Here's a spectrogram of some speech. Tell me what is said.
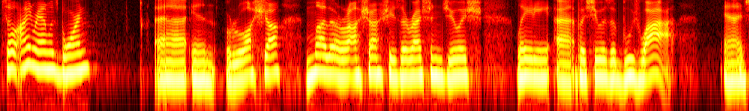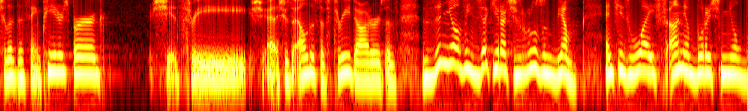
so Ayn Rand was born uh, in Russia, Mother Russia. She's a Russian Jewish lady, uh, but she was a bourgeois, and she lived in St. Petersburg. She had three. She, uh, she was the eldest of three daughters of Zinovy Zakirach Rosenbaum and his wife Anya Borishnov.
